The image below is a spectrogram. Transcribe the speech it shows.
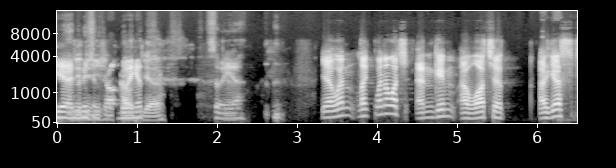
Yeah, Indonesian Indonesian crowd doing it. Yeah. So yeah. Yeah. Yeah, when like when I watch Endgame, I watch it. I guess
